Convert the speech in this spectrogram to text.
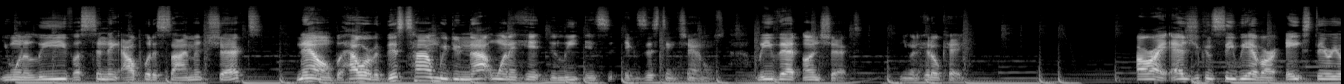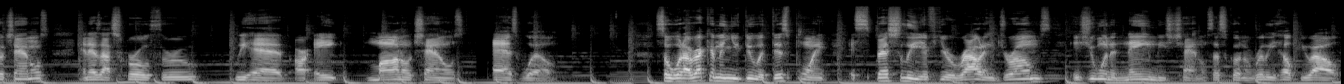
You want to leave ascending output assignment checked. Now but however this time we do not want to hit delete existing channels. Leave that unchecked. You're going to hit ok all right as you can see we have our eight stereo channels and as i scroll through we have our eight mono channels as well so what I recommend you do at this point, especially if you're routing drums, is you want to name these channels. That's going to really help you out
